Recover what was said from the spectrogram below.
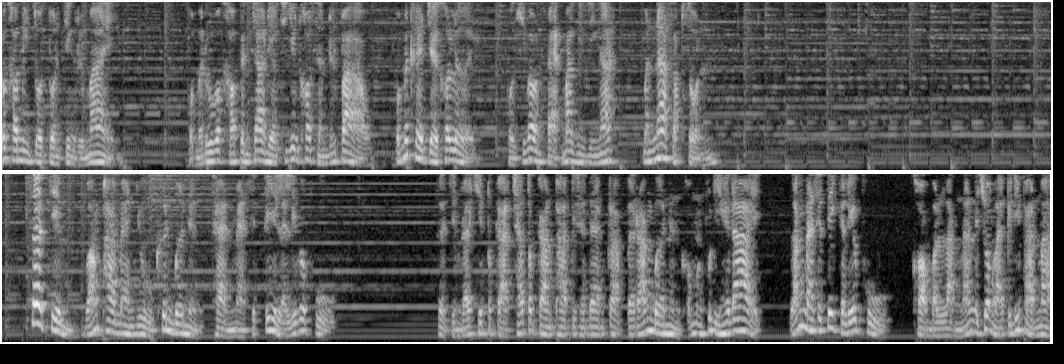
ว่าเขามีตัวตนจริงหรือไม่ ผมไม่รู้ว่าเขาเป็นเจ้าเดียวที่ยื่นข้อเสนอหรือเปล่า ผมไม่เคยเจอเขาเลย ผมคิดว่ามันแปลกมากจริงๆนะ มันน่าสับสน เซอร์จิมหวังพาแมนยูขึ้นเบอร์หนึ่งแทนแมนซิตี้และลิเวอร์พูล เซอร์จิมได้คิดประกาศชัดต้องการพาปีศาจแดงกลับไปรั้งเบอร์หนึ่งของเมืองผู้ดีให้ได้ หลังแมนซิตี้กับลิเวอร์พูลของบัลลังก์นั้นในช่วงหลายปีที่ผ่านมา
